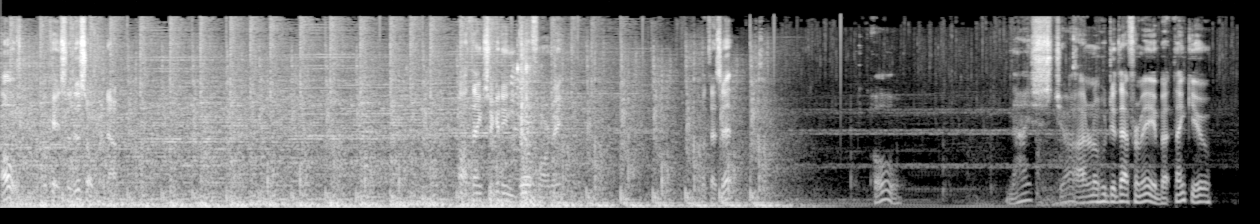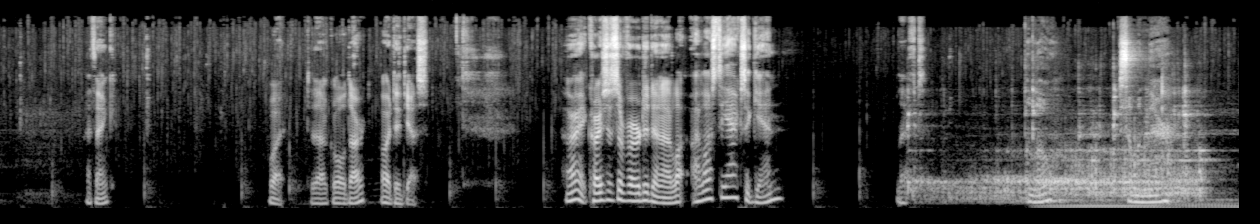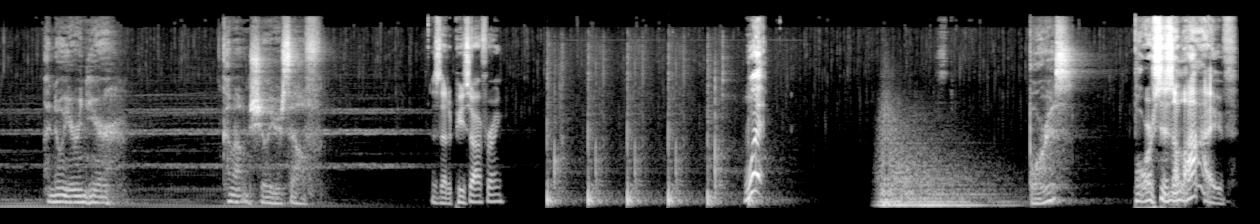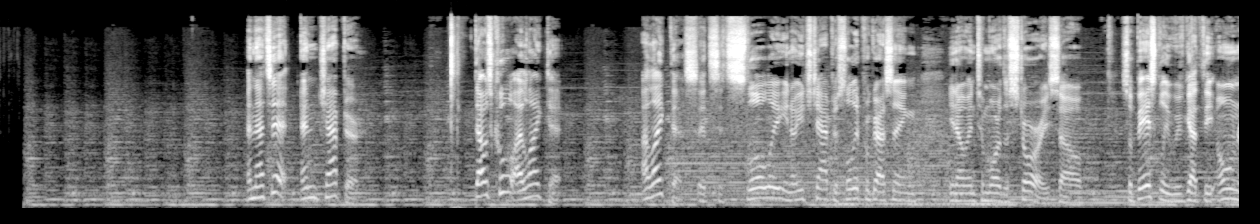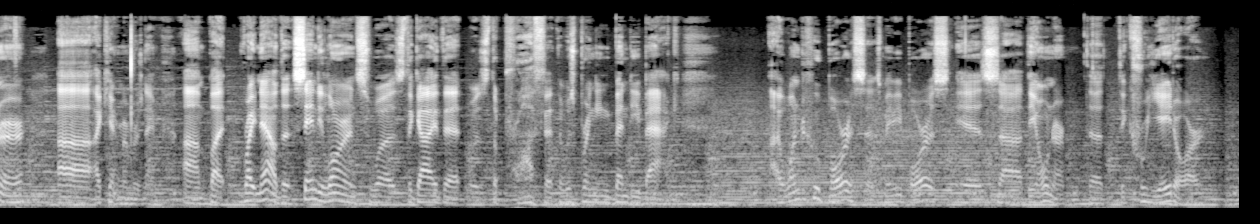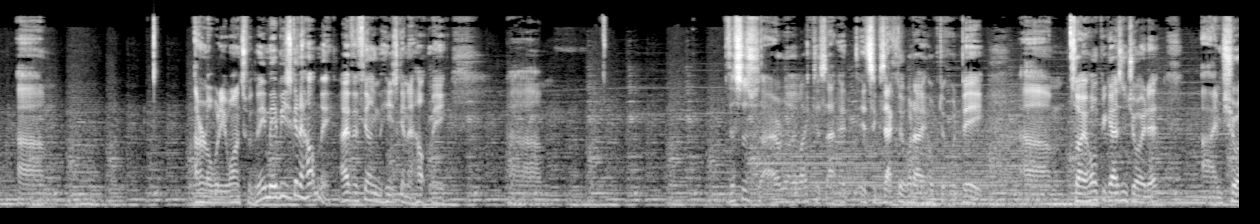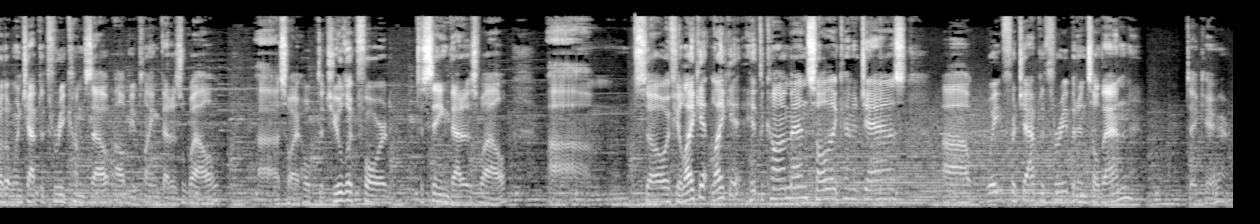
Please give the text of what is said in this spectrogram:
Oh, okay, so this opened up. Oh, thanks for getting the door for me. But that's it? Oh. Nice job. I don't know who did that for me, but thank you. I think. What? Did that go all dark? Oh, it did, yes. Alright, crisis averted, and I, lo I lost the axe again. Left. Hello? Someone there? I know you're in here. Come out and show yourself. Is that a peace offering? What? Boris? Boris is alive! And that's it. End chapter. That was cool. I liked it. I like this. It's it's slowly, you know, each chapter slowly progressing, you know, into more of the story. So, so basically, we've got the owner. Uh, I can't remember his name, um, but right now, the Sammy Lawrence was the guy that was the prophet that was bringing Bendy back. I wonder who Boris is. Maybe Boris is uh, the owner, the the creator. Um, I don't know what he wants with me. Maybe he's gonna help me. I have a feeling that he's gonna help me. Um, this is I really like this. It, it's exactly what I hoped it would be. Um, so I hope you guys enjoyed it. I'm sure that when chapter three comes out, I'll be playing that as well. Uh, so I hope that you look forward to seeing that as well. Um, so if you like it, like it, hit the comments, all that kind of jazz. Uh, wait for chapter three, but until then, take care.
